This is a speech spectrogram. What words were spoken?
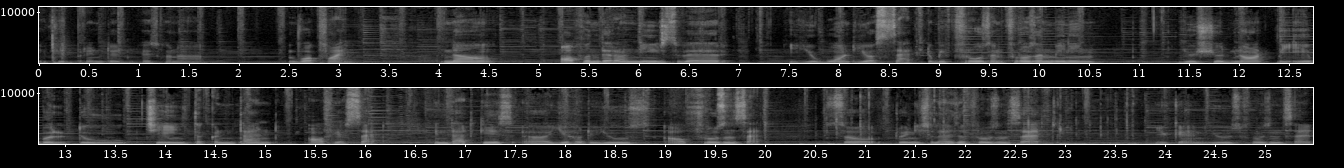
if you print it it's gonna work fine. Now often there are needs where you want your set to be frozen. Frozen meaning you should not be able to change the content of your set in that case uh, you have to use a frozen set. So to initialize a frozen set you can use frozen set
